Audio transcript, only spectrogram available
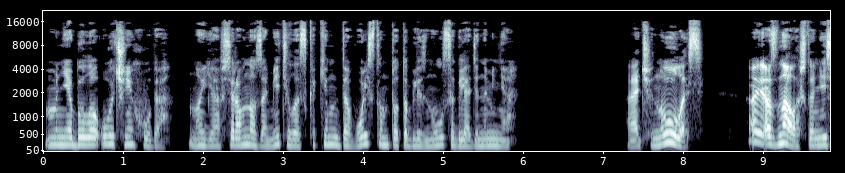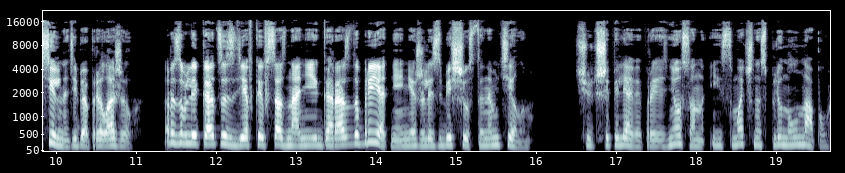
Мне было очень худо, но я все равно заметила, с каким довольством тот облизнулся, глядя на меня. «Очнулась! А я знала, что не сильно тебя приложил. Развлекаться с девкой в сознании гораздо приятнее, нежели с бесчувственным телом. Чуть шепеляве произнес он и смачно сплюнул на пол,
